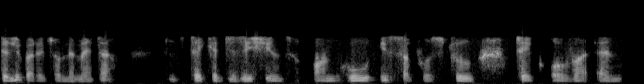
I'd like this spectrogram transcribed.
deliberate on the matter, and take a decision on who is supposed to take over and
